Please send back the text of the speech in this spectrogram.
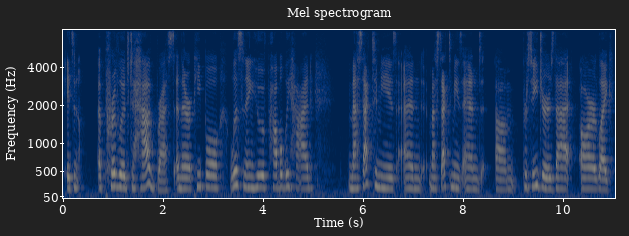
it's an a privilege to have breasts. And there are people listening who have probably had mastectomies and mastectomies and um, procedures that are like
